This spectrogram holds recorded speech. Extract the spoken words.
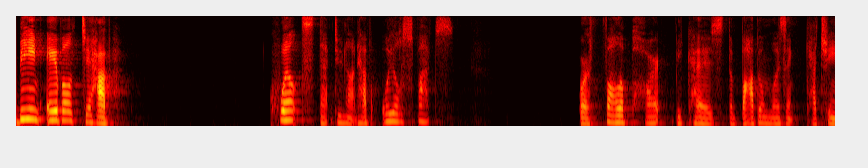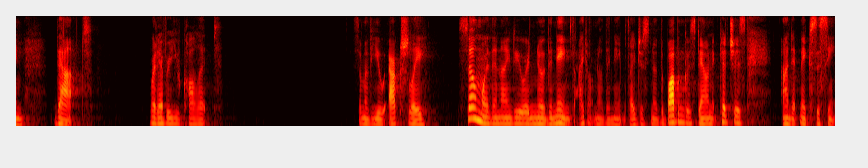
being able to have quilts that do not have oil spots or fall apart because the bobbin wasn't catching that, whatever you call it. Some of you actually sew more than I do or know the names. I don't know the names. I just know the bobbin goes down, it catches, and it makes a seam.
